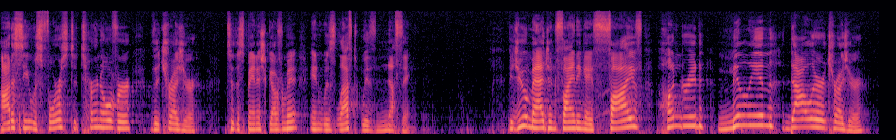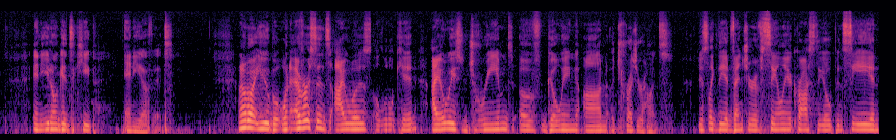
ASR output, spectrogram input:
Odyssey was forced to turn over the treasure to the Spanish government and was left with nothing. Could you imagine finding a $500 million treasure and you don't get to keep any of it? I don't know about you, but whenever since I was a little kid, I always dreamed of going on a treasure hunt. Just like the adventure of sailing across the open sea and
